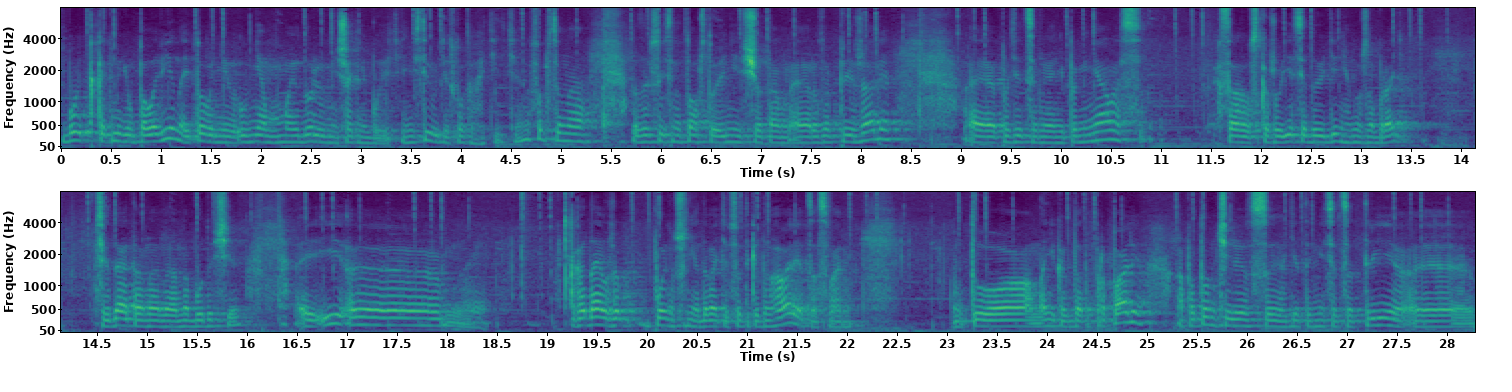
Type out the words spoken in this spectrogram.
будет как минимум половина, и то вы не, у меня мою долю уменьшать не будете. Инвестируйте сколько хотите. Ну, собственно, разошлись на том, что они еще там э, разок приезжали, э, позиция меня не поменялась. Сразу скажу, если дают деньги, нужно брать. Всегда это на, на, на будущее. И э, когда я уже понял, что нет, давайте все-таки договариваться с вами, то они когда-то пропали, а потом через э, где-то месяца три э,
